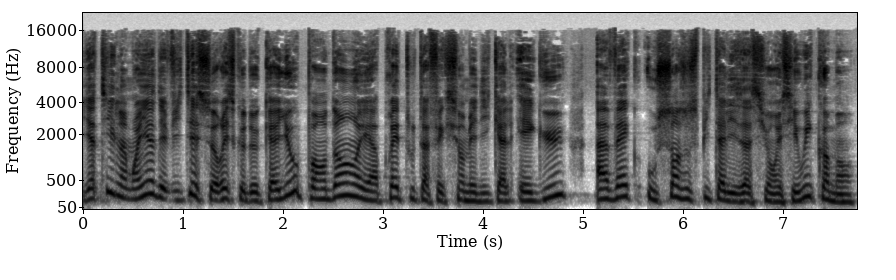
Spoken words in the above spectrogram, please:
Y a-t-il un moyen d'éviter ce risque de caillot pendant et après toute affection médicale aiguë, avec ou sans hospitalisation? Et si oui, comment?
